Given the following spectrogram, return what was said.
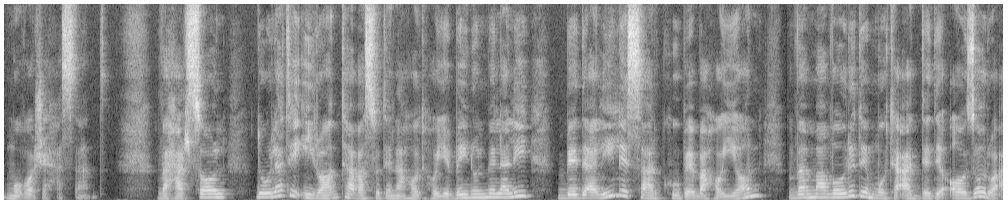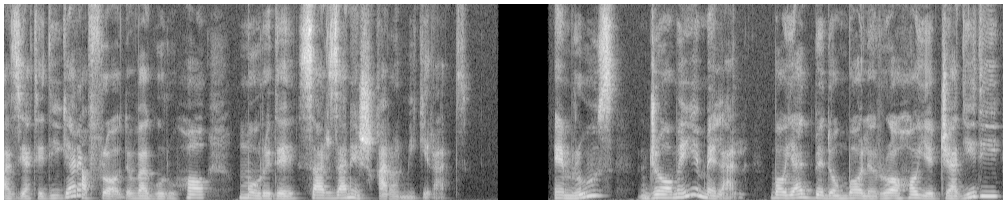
مواجه هستند و هر سال دولت ایران توسط نهادهای بین المللی به دلیل سرکوب بهاییان و موارد متعدد آزار و اذیت دیگر افراد و گروه ها مورد سرزنش قرار می گیرد. امروز جامعه ملل باید به دنبال راه های جدیدی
